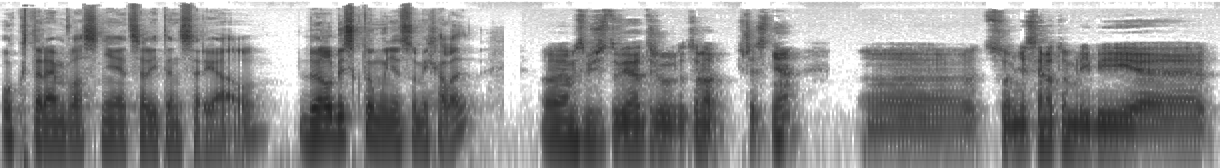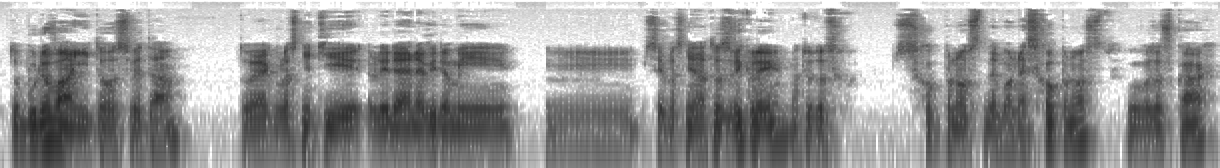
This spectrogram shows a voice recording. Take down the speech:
o kterém vlastně je celý ten seriál. Dojel bys k tomu něco, Michale? Eh, já myslím, že jsi to vyjádřil docela přesně. Eh, co mě se na tom líbí, je to budování toho světa. To, jak vlastně ti lidé nevědomí mm, si vlastně na to zvykli, na tuto schopnost nebo neschopnost v uvozovkách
